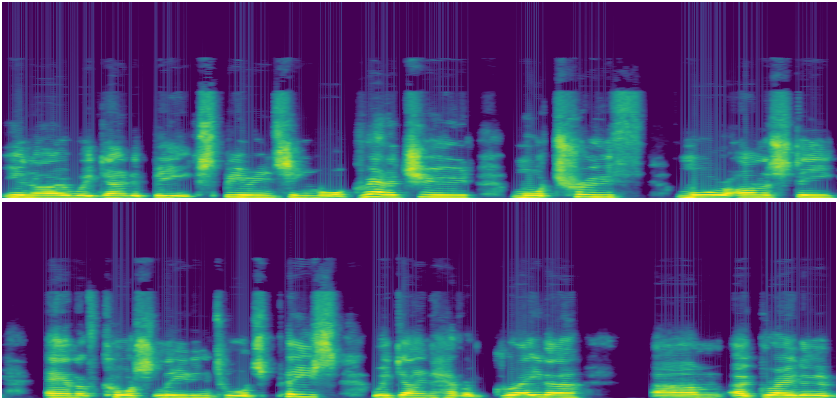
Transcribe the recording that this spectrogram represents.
you know, we're going to be experiencing more gratitude, more truth, more honesty, and of course, leading towards peace. We're going to have a greater um, a greater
